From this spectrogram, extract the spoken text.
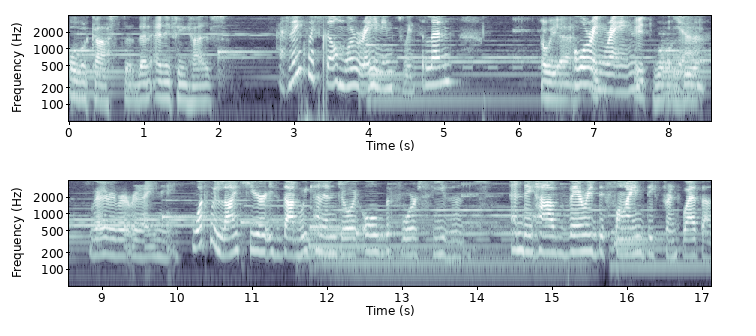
overcast than anything else. I think we saw more rain in Switzerland. Oh yeah. Pouring it, rain. It was. Yeah. yeah. Very, very rainy. What we like here is that we can enjoy all the four seasons and they have very defined different weather.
